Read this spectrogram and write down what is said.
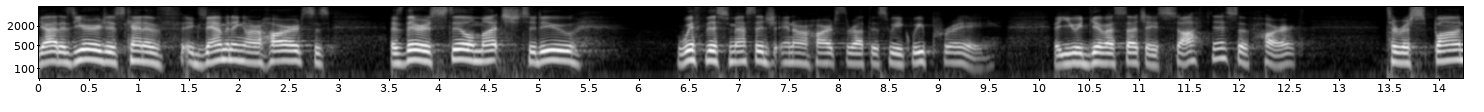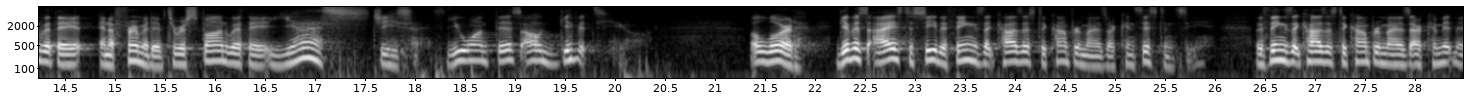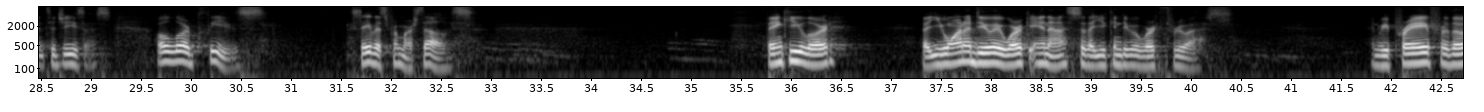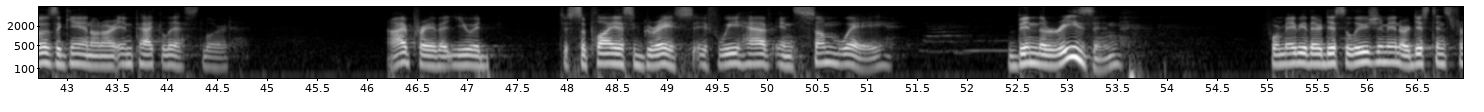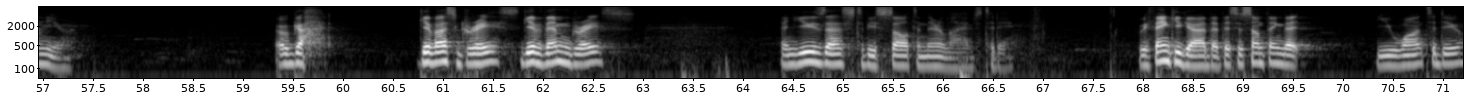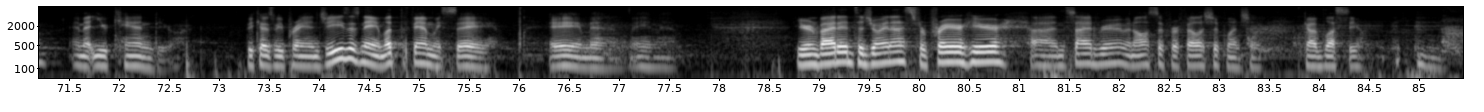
God, as you're just kind of examining our hearts, as, as there is still much to do with this message in our hearts throughout this week, we pray that you would give us such a softness of heart to respond with a, an affirmative, to respond with a, yes, Jesus, you want this? I'll give it to you. Oh Lord, give us eyes to see the things that cause us to compromise our consistency, the things that cause us to compromise our commitment to Jesus. Oh Lord, please save us from ourselves. Thank you, Lord, that you want to do a work in us so that you can do a work through us. And we pray for those again on our impact list, Lord. I pray that you would just supply us grace if we have in some way been the reason for maybe their disillusionment or distance from you. Oh God, give us grace, give them grace, and use us to be salt in their lives today. We thank you, God, that this is something that you want to do and that you can do. Because we pray in Jesus' name. Let the family say, Amen. Amen. You're invited to join us for prayer here uh, in the side room and also for fellowship luncheon. God bless you.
